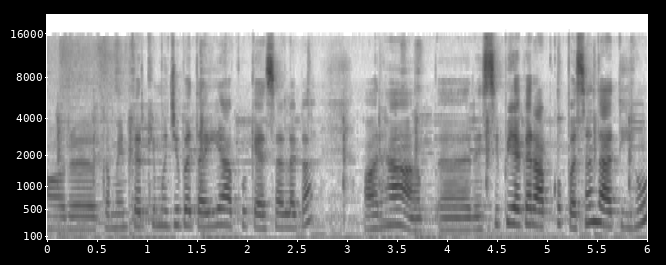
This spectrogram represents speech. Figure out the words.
और कमेंट करके मुझे बताइए आपको कैसा लगा। और हाँ रेसिपी अगर आपको पसंद आती हो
